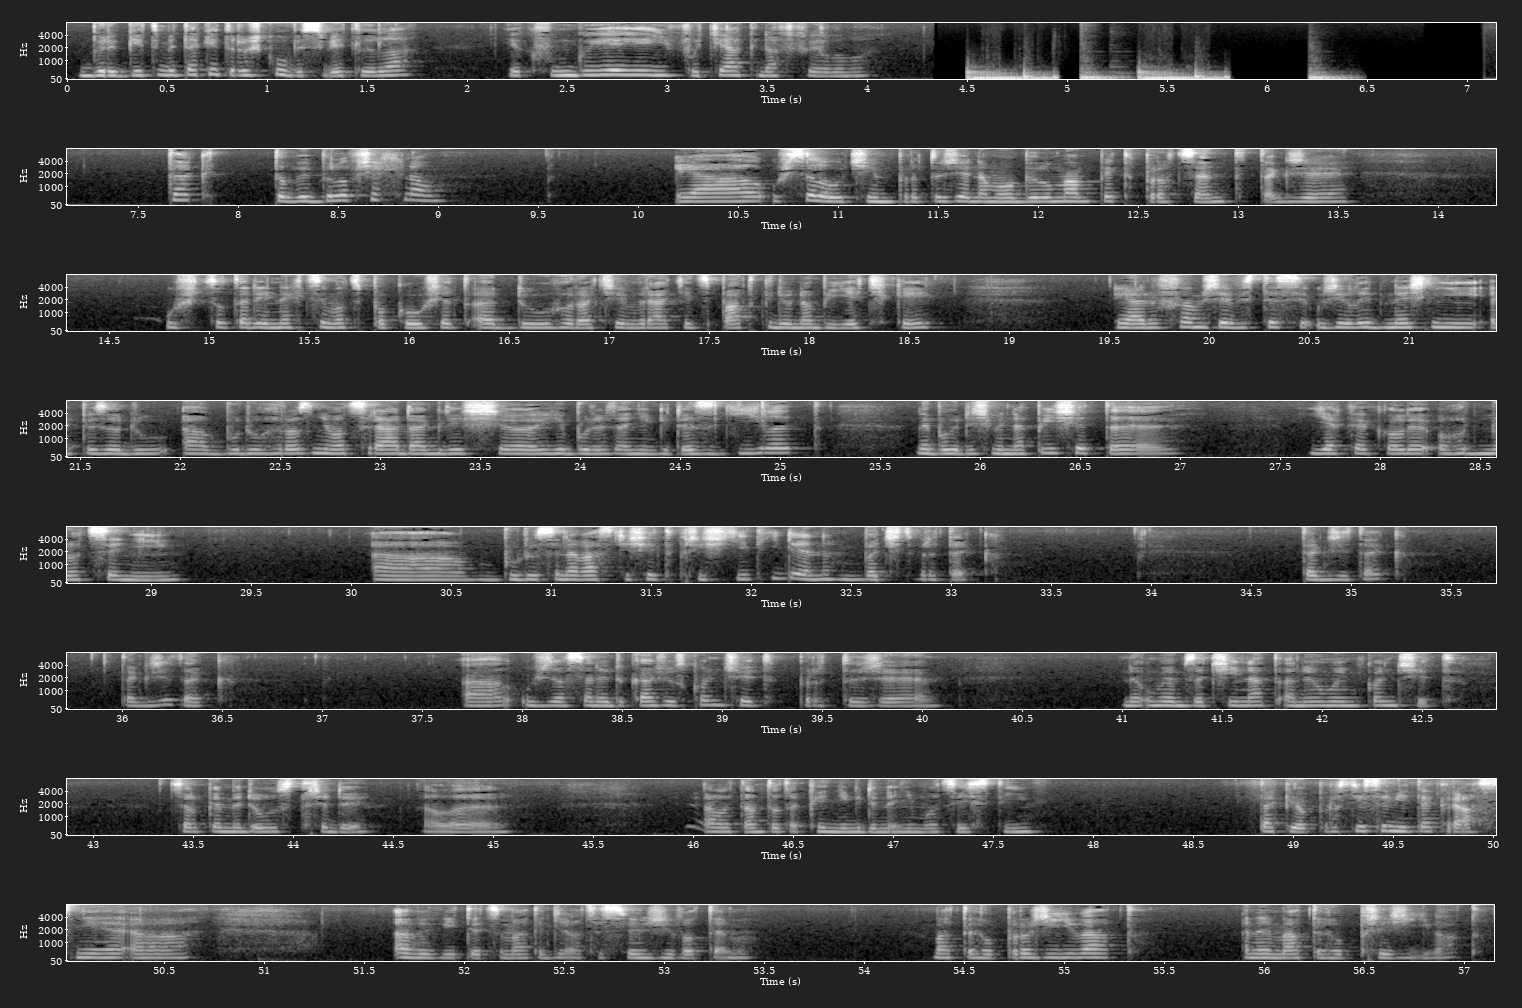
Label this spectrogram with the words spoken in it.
Birgit mi taky trošku vysvětlila, jak funguje její foťák na film. Tak to by bylo všechno. Já už se loučím, protože na mobilu mám 5%, takže už to tady nechci moc pokoušet a jdu ho radši vrátit zpátky do nabíječky. Já doufám, že vy jste si užili dnešní epizodu a budu hrozně moc ráda, když ji budete někde sdílet, nebo když mi napíšete jakékoliv ohodnocení. A budu se na vás těšit příští týden ve čtvrtek. Takže tak. Takže tak a už zase nedokážu skončit, protože neumím začínat a neumím končit. Celkem jdou středy, ale, ale tam to také nikdy není moc jistý. Tak jo, prostě se mějte krásně a, a vy víte, co máte dělat se svým životem. Máte ho prožívat a nemáte ho přežívat.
